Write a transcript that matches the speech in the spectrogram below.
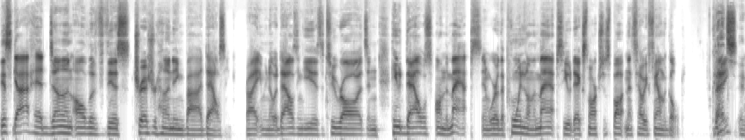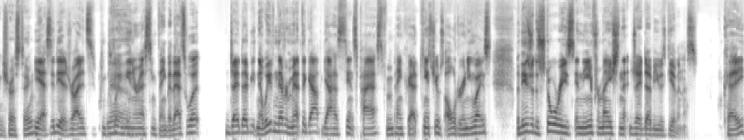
this guy had done all of this treasure hunting by dowsing, right? And we know what dowsing is the two rods, and he would dowse on the maps, and where they're pointed on the maps, he would X marks the spot, and that's how he found the gold. Okay. That's interesting. Yes, it is, right? It's a completely Yeah. interesting thing, but that's what JW. Now, we've never met the guy. The guy has since passed from pancreatic cancer. He was older, anyways. But these are the stories and the information that JW has given us. Okay.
